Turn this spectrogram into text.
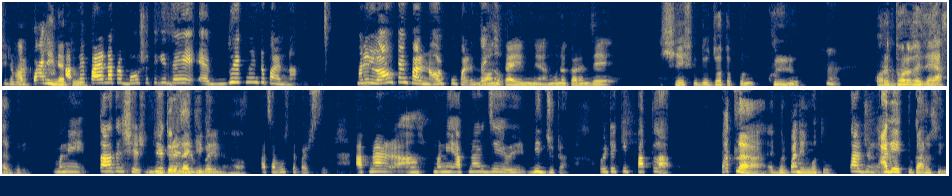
সেটা বলেন। পারি না আপনি পারেন আপনার বউর সাথে কি যে এ, দু এক মিনিটও পারেন না। মানে লং টাইম পারেন না অল্প পারেন তাই লং টাইম না মনে করেন যে সে শুধু যতক্ষণ খুললো ঘরের দরজায় যায় আসার করি মানে তাড়াতাড়ি শেষ ভিতরে যাইতেই পারি না। আচ্ছা বুঝতে পারছি। আপনার মানে আপনার যে ওই ওইটা কি পাতলা? পাতলা একবার পানির মতো। তার জন্য। আগে একটু গাঢ় ছিল।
